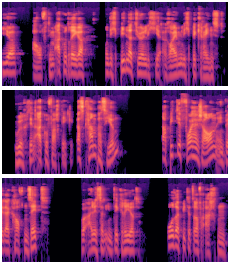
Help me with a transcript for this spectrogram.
hier auf dem Akkuträger und ich bin natürlich hier räumlich begrenzt durch den Akkufachdeckel. Das kann passieren. Da bitte vorher schauen, entweder ihr kauft ein Set, wo alles dann integriert, oder bitte darauf achten,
